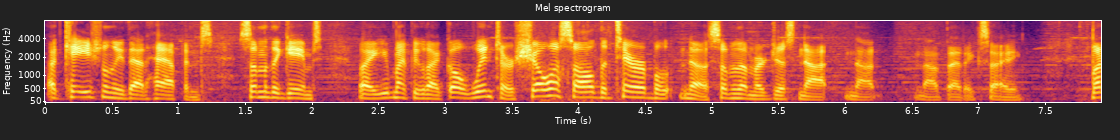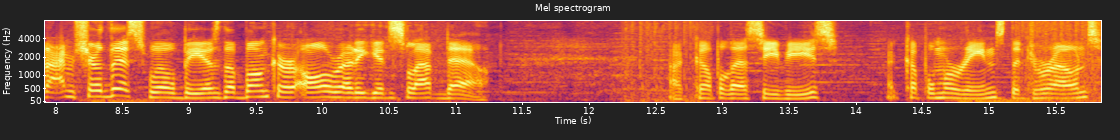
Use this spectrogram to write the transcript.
occasionally that happens. Some of the games, like, you might be like, oh, Winter, show us all the terrible... No, some of them are just not, not, not that exciting. But I'm sure this will be, as the bunker already gets slapped down. A couple SCVs, a couple Marines, the drones,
